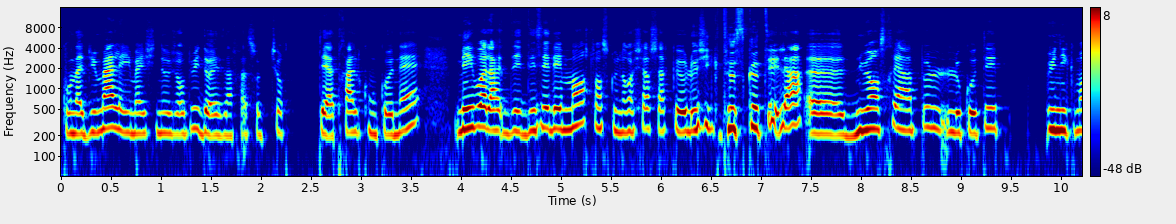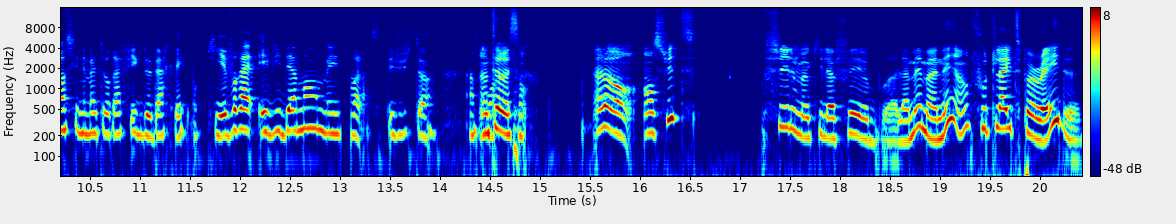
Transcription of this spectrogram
qu'on a du mal à imaginer aujourd'hui dans les infrastructures théâtrales qu'on connaît. Mais voilà, des, éléments, je pense qu'une recherche archéologique de ce côté-là euh, nuancerait un peu le côté uniquement cinématographique de Berkeley, qui est vrai évidemment, mais voilà, c'était juste un, un point. Intéressant. Alors, ensuite, film qu'il a fait bah, la même année, hein, Footlight Parade,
